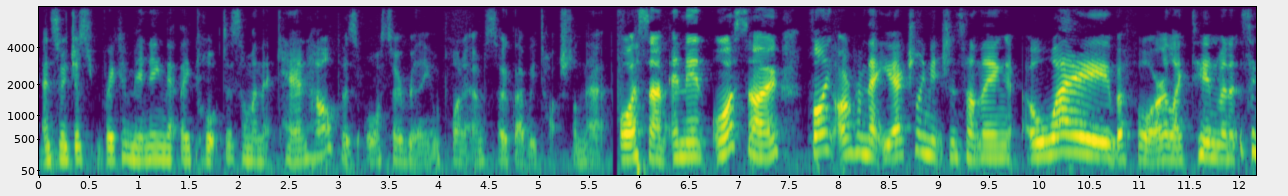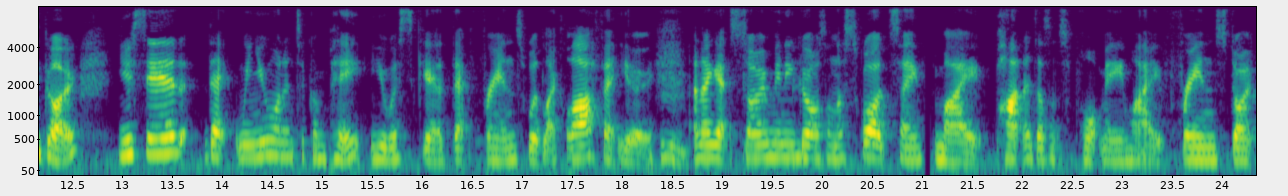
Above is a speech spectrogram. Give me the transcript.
And so mm. just recommending that they talk to someone that can help is also really important. I'm so glad we touched on that. Awesome. And then also, following on from that, you actually mentioned something way before, like 10 minutes ago. You said that when you wanted to compete, you were scared that friends would like laugh at you. Mm. And I get so many girls on the squad saying, My partner doesn't support me, my friends don't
